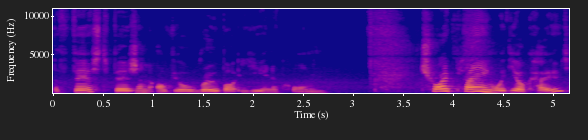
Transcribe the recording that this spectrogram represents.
the first version of your robot unicorn. Try playing with your code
